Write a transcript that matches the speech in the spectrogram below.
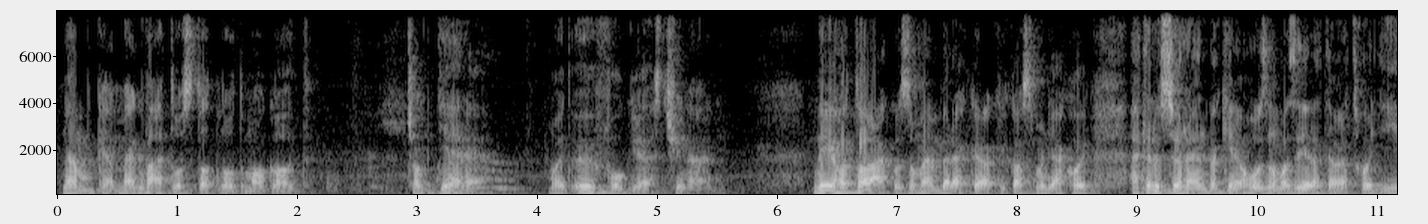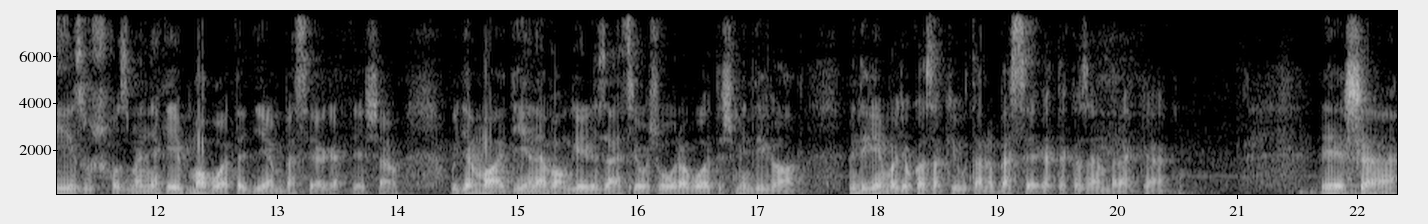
Nem kell megváltoztatnod magad. Csak gyere, majd ő fogja ezt csinálni. Néha találkozom emberekkel, akik azt mondják, hogy hát először rendbe kéne hoznom az életemet, hogy Jézushoz menjek. Épp ma volt egy ilyen beszélgetésem. Ugye ma egy ilyen evangelizációs óra volt, és mindig, a, mindig én vagyok az, aki utána beszélgetek az emberekkel. És eh,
